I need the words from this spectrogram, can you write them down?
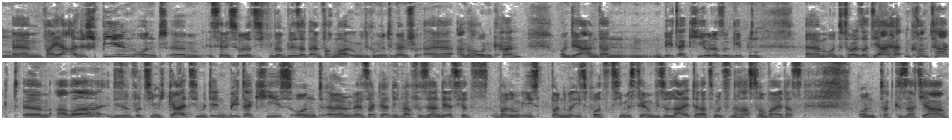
Ähm, weil ja alle spielen und ähm, ist ja nicht so, dass ich wie bei Blizzard einfach mal irgendwie Community Manager äh, anhauen kann und der einem dann einen Beta-Key oder so gibt. Ähm, und der Tolle sagt, ja, er hat einen Kontakt, ähm, aber die sind wohl ziemlich geizig mit den Beta-Keys und ähm, er sagt, er hat nicht mal für sein, der ist jetzt bei einem E- E-Sports-Team ist der irgendwie so Leiter, zumindest in Hearthstone war er das und hat gesagt, ja,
